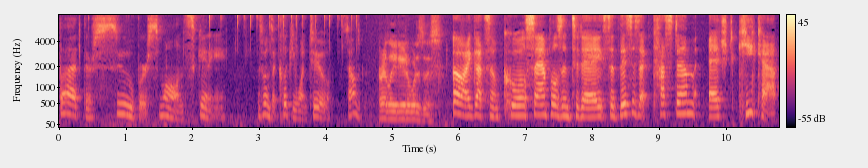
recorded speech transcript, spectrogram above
but they're super small and skinny. This one's a clicky one too. Sounds good. All right, Lady Ada, what is this? Oh, I got some cool samples in today. So this is a custom etched keycap.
